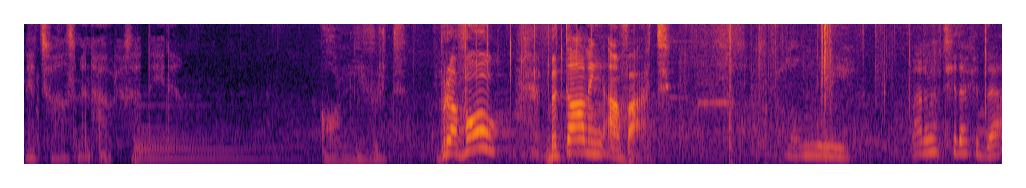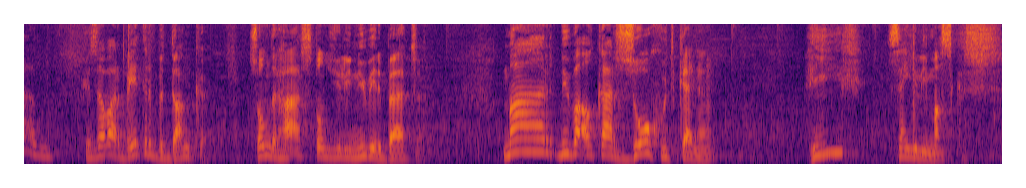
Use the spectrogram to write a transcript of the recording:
Net zoals mijn ouders dat deden. Oh, lieverd. Bravo! Betaling aanvaard. Blondie, waarom heb je dat gedaan? Je zou haar beter bedanken. Zonder haar stonden jullie nu weer buiten. Maar nu we elkaar zo goed kennen, hier zijn jullie maskers.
